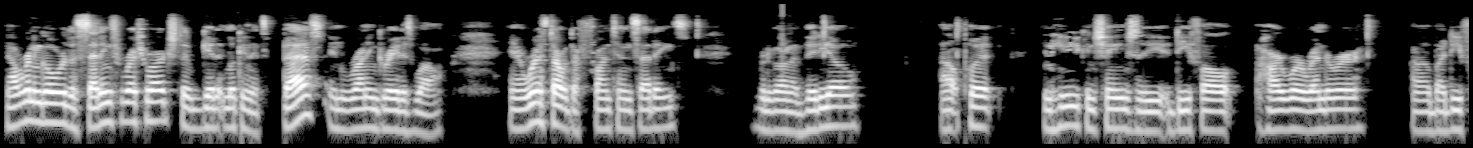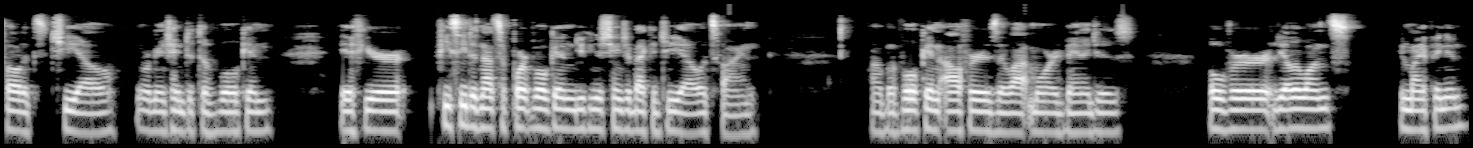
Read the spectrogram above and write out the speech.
Now we're going to go over the settings for RetroArch to get it looking its best and running great as well. And we're going to start with the front end settings. We're going to go on a video, output, and here you can change the default hardware renderer. Uh, by default it's GL. We're going to change it to Vulkan. If your PC does not support Vulkan, you can just change it back to GL. It's fine. Uh, but Vulkan offers a lot more advantages over the other ones, in my opinion.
